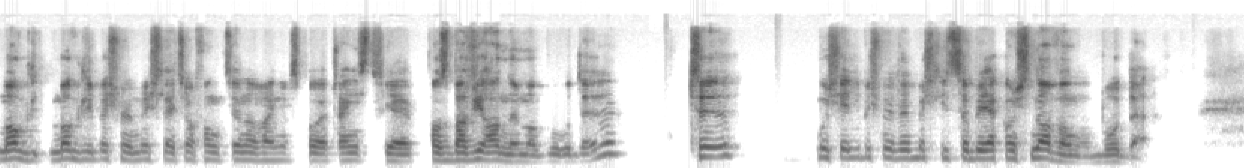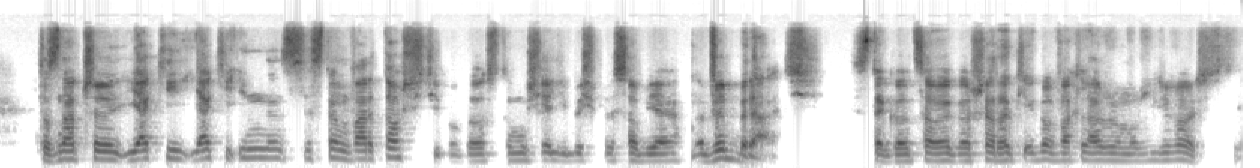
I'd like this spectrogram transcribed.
mogli, moglibyśmy myśleć o funkcjonowaniu w społeczeństwie pozbawionym obłudy, czy musielibyśmy wymyślić sobie jakąś nową obłudę? To znaczy, jaki, jaki inny system wartości po prostu musielibyśmy sobie wybrać z tego całego szerokiego wachlarzu możliwości?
